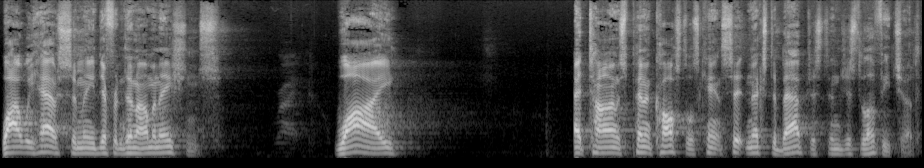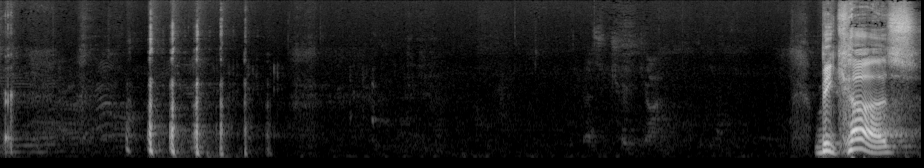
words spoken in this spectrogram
Why we have so many different denominations. Why at times Pentecostals can't sit next to Baptists and just love each other. because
